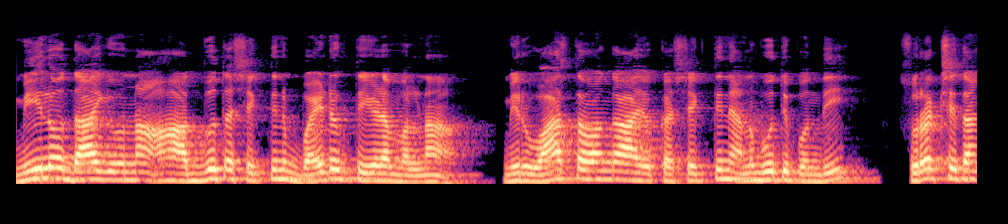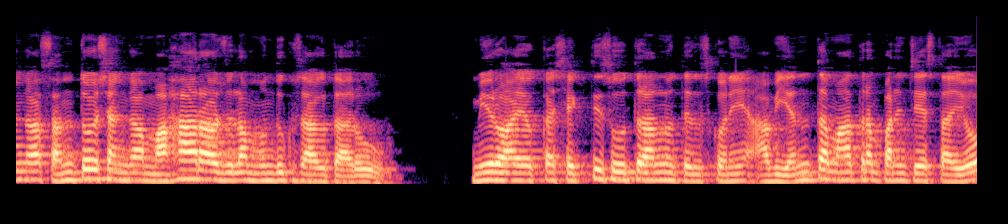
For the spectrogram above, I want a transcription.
మీలో దాగి ఉన్న ఆ అద్భుత శక్తిని బయటకు తీయడం వలన మీరు వాస్తవంగా ఆ యొక్క శక్తిని అనుభూతి పొంది సురక్షితంగా సంతోషంగా మహారాజులా ముందుకు సాగుతారు. మీరు ఆ యొక్క శక్తి సూత్రాలను తెలుసుకొని అవి ఎంత మాత్రం పనిచేస్తాయో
